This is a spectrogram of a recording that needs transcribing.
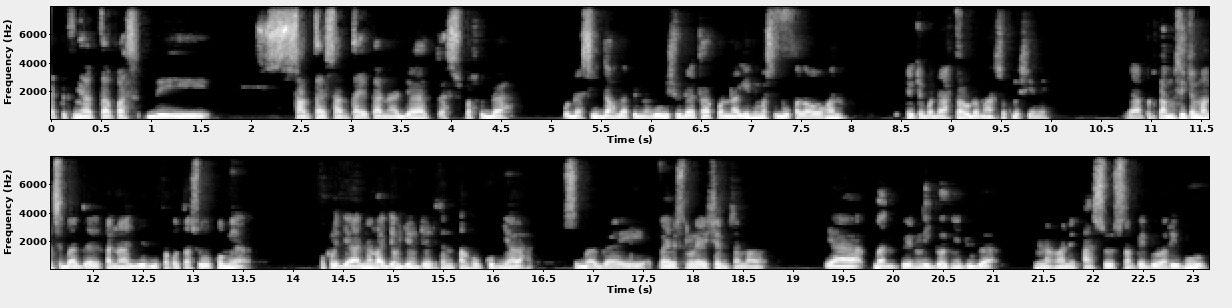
Tapi ternyata pas di santai-santaikan aja, terus pas udah udah sidang tapi nunggu wisuda telepon lagi ini masih buka lowongan, ya coba daftar udah masuk di sini. Ya pertama sih cuman sebagai karena jadi fakultas hukum ya pekerjaannya nggak jauh-jauh dari tentang hukumnya lah sebagai players relation sama ya bantuin legalnya juga menangani kasus sampai 2017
